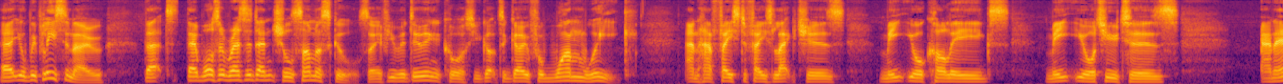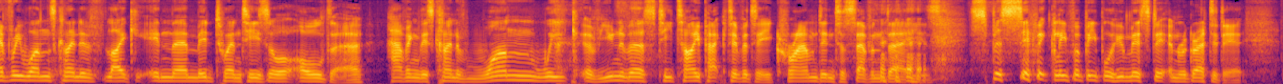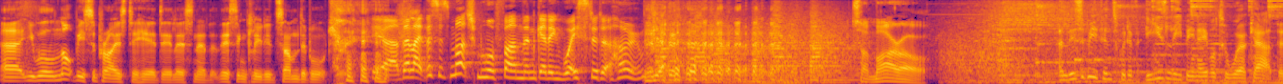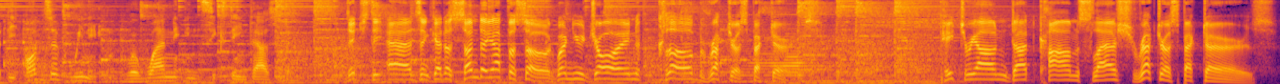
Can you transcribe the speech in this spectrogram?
uh, you'll be pleased to know that there was a residential summer school. So if you were doing a course, you got to go for one week and have face to face lectures, meet your colleagues, meet your tutors, and everyone's kind of like in their mid 20s or older having this kind of one week of university type activity crammed into seven days, specifically for people who missed it and regretted it. Uh, you will not be surprised to hear, dear listener, that this included some debauchery. yeah, they're like, this is much more fun than getting wasted at home. Tomorrow. Elizabethans would have easily been able to work out that the odds of winning were 1 in 16,000. Ditch the ads and get a Sunday episode when you join Club Retrospectors. Patreon.com slash retrospectors.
